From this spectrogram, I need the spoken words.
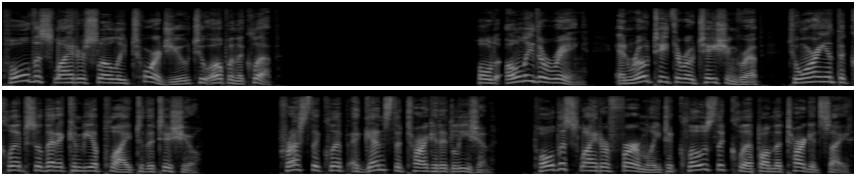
Pull the slider slowly towards you to open the clip. Hold only the ring and rotate the rotation grip to orient the clip so that it can be applied to the tissue. Press the clip against the targeted lesion. Pull the slider firmly to close the clip on the target site,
